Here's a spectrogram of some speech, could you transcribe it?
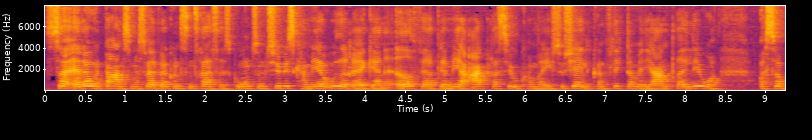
så er der jo et barn, som har svært ved at koncentrere sig i skolen, som typisk har mere udadreagerende adfærd, bliver mere aggressiv, kommer i sociale konflikter med de andre elever, og så,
